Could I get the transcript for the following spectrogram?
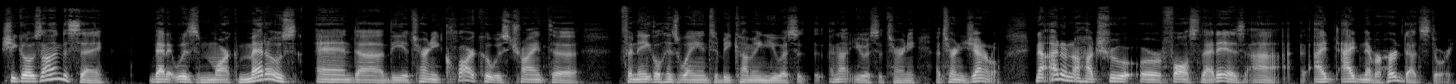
she goes on to say that it was Mark Meadows and uh, the attorney Clark who was trying to finagle his way into becoming U.S. Uh, not U.S. attorney, attorney general. Now, I don't know how true or false that is. Uh, I, I'd never heard that story.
